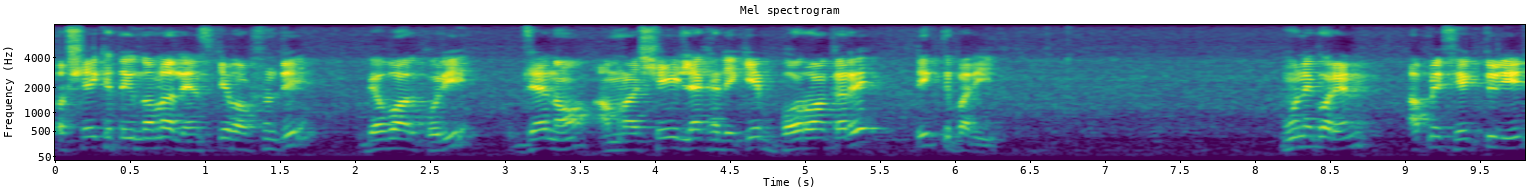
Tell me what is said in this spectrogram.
তো সেই ক্ষেত্রে কিন্তু আমরা ল্যান্ডস্কেপ অপশনটি ব্যবহার করি, যেন আমরা সেই লেখাটিকে বড় আকারে লিখতে পারি। মনে করেন আপনি ফ্যাক্টরির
